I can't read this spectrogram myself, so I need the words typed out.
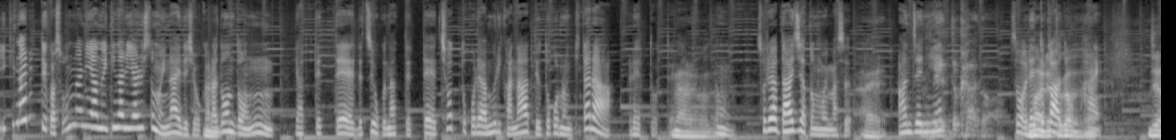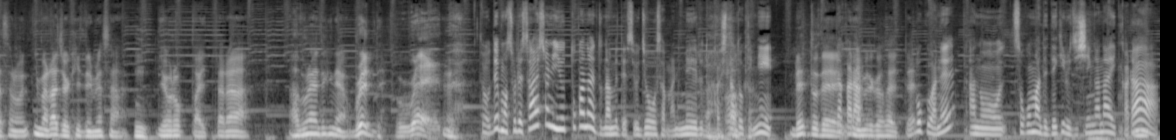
いきなりっていうかそんなにあのいきなりやる人もいないでしょうから、うん。どんどんやってってで強くなってってちょっとこれは無理かなっていうところに来たらレッドって、なるほど、うん、それは大事だと思います。はい。安全にね。ドカード。そうレッドカード,、まあレッドカードね。はいじゃあその今ラジオ聞いてる皆さんうん。ヨーロッパ行ったら危ない時にはレッドレッドそうでもそれ最初に言っとかないとダメですよ。女王様にメールとかした時に。レッドでだからやめてくださいって？僕はねあのそこまでできる自信がないから、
